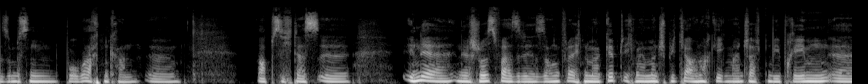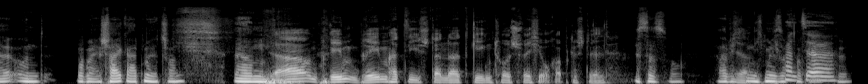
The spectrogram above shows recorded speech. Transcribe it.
äh, so ein bisschen beobachten kann. Äh, ob sich das äh, in der, in der Schlussphase der Saison vielleicht nochmal gibt. Ich meine, man spielt ja auch noch gegen Mannschaften wie Bremen äh, und Wobei Schalke hat man jetzt schon. Ähm, Ja, und Bremen, Bremen hat die Standard-Gegentorschwäche auch abgestellt. Ist das so? Habe ich Ja. nicht mehr so Ich fand's verfolgt.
